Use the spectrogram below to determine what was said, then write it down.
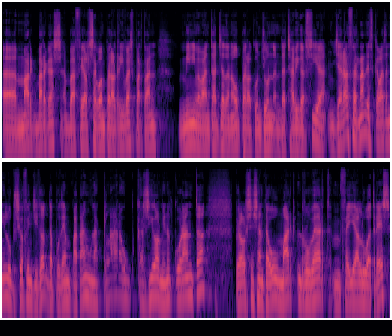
eh, Marc Vargas va fer el segon per al Ribas, per tant, mínim avantatge de nou per al conjunt de Xavi Garcia. Gerard Fernández, que va tenir l'opció fins i tot de poder empatar en una clara ocasió al minut 40, però al 61 Marc Robert feia l'1-3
